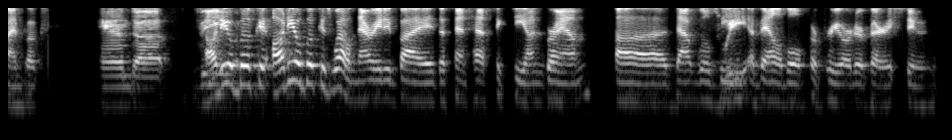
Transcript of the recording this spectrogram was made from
find books and uh, the audiobook audiobook as well narrated by the fantastic dion graham uh, that will be available for pre-order very soon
